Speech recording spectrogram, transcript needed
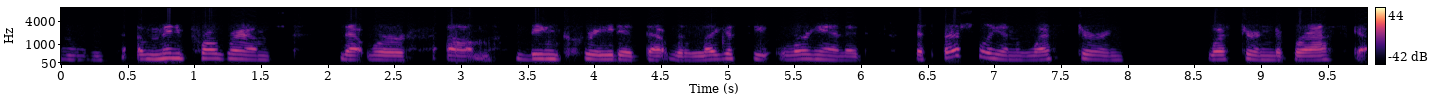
um, a many programs that were um, being created that were legacy oriented, especially in western western Nebraska.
